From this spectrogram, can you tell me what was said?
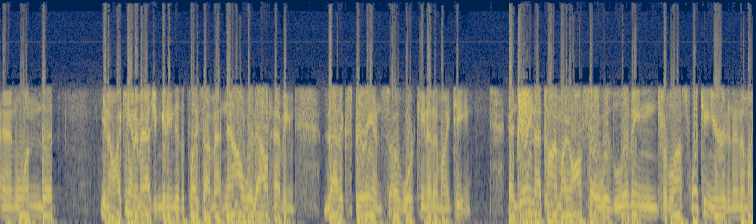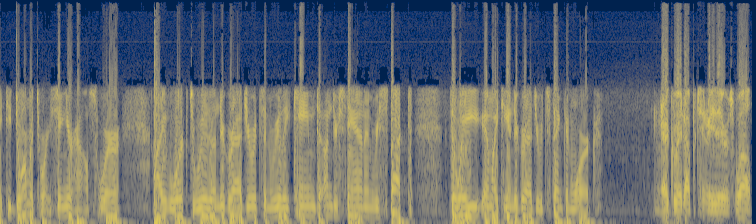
and one that you know, I can't imagine getting to the place I'm at now without having that experience of working at MIT. And during that time, I also was living for the last 14 years in an MIT dormitory, senior house, where I worked with undergraduates and really came to understand and respect the way MIT undergraduates think and work. A great opportunity there as well.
